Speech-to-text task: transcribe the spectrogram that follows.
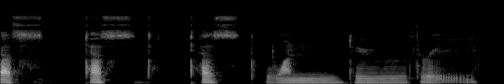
Test, test, test, one, two, three.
